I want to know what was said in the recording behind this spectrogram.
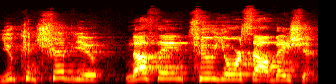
you contribute nothing to your salvation.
